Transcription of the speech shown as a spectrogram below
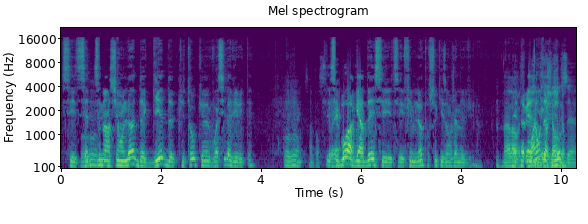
C'est cette mhm. dimension-là de guide plutôt que voici la vérité. Mhm. C'est beau à regarder ces, films-là pour ceux qui les ont jamais vus. Non, non, moi, quelque chose, euh,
